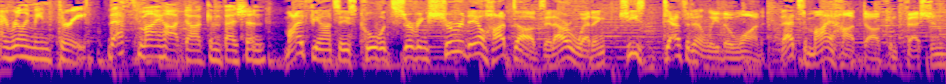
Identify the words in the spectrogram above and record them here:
I really mean three. That's my hot dog confession. My fiance is cool with serving Sugardale hot dogs at our wedding. She's definitely the one. That's my hot dog confession.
